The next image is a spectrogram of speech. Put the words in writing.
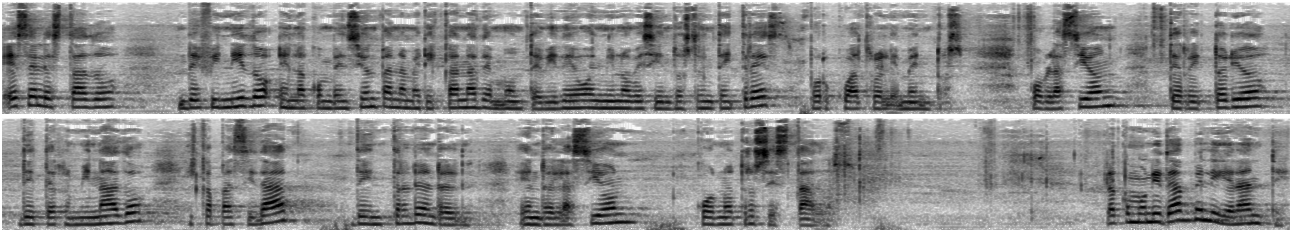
es el Estado definido en la Convención Panamericana de Montevideo en 1933 por cuatro elementos, población, territorio determinado y capacidad de entrar en, en relación con otros estados. La comunidad beligerante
